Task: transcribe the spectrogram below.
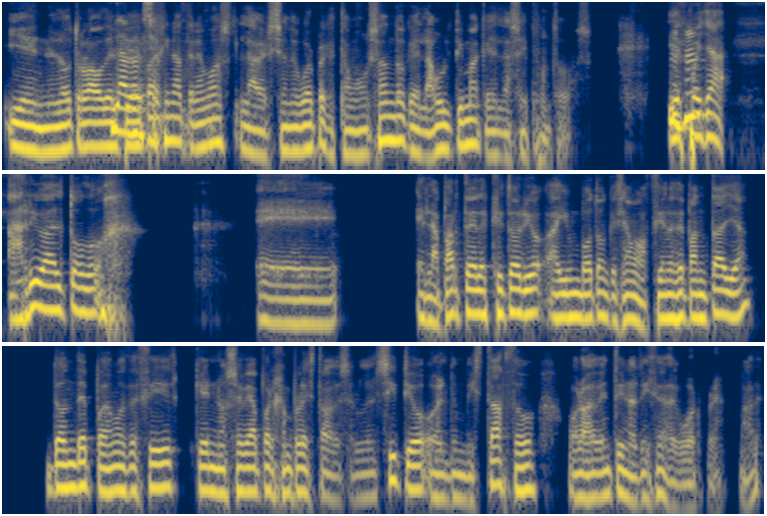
Y en el otro lado del La pie de página tenemos la versión de WordPress que estamos usando, que es la última, que es la 6.2. Y después Ujú. ya arriba del todo, eh, en la parte del escritorio hay un botón que se llama opciones de pantalla, donde podemos decir que no se vea, por ejemplo, el estado de salud del sitio o el de un vistazo o los eventos y noticias de WordPress, ¿vale?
